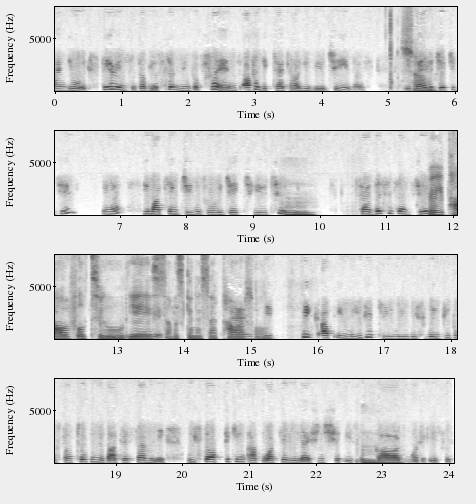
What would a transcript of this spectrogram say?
And your experiences of your siblings or friends often dictate how you view Jesus. If they rejected you, you know, you might think Jesus will reject you too. Mm. So this is a very, Very powerful tool. tool. Yes, I was going to say powerful. And powerful. we pick up immediately we, we, when people start talking about their family, we start picking up what their relationship is with Mm. God, what it is with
